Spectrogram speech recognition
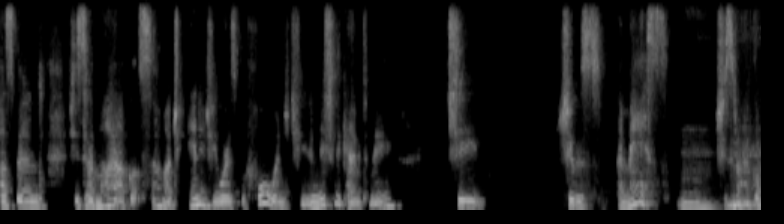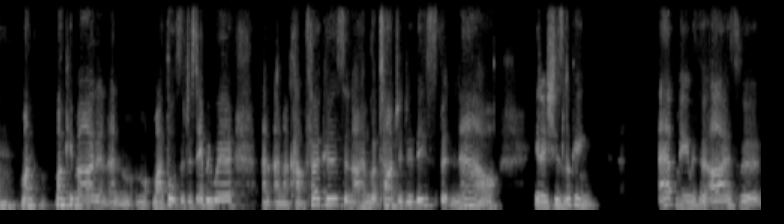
husband. She said my i've got so much energy whereas before when she initially came to me she she was a mess. Mm. She said, I've got mon- monkey mind and, and my thoughts are just everywhere and, and I can't focus and I haven't got time to do this. But now, you know, she's looking at me with her eyes were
